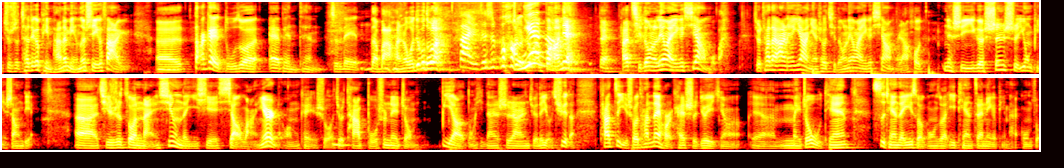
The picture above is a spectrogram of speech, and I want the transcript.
就是它这个品牌的名字是一个法语，呃，大概读作 a p p e n t o n 之类的吧，反正我就不读了。法语真是不好念不好念。对他启动了另外一个项目吧，就是他在二零一二年时候启动另外一个项目，然后那是一个绅士用品商店。呃，其实是做男性的一些小玩意儿的。我们可以说，就是它不是那种必要的东西，但是让人觉得有趣的。他自己说，他那会儿开始就已经，呃，每周五天，四天在一所工作，一天在那个品牌工作。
